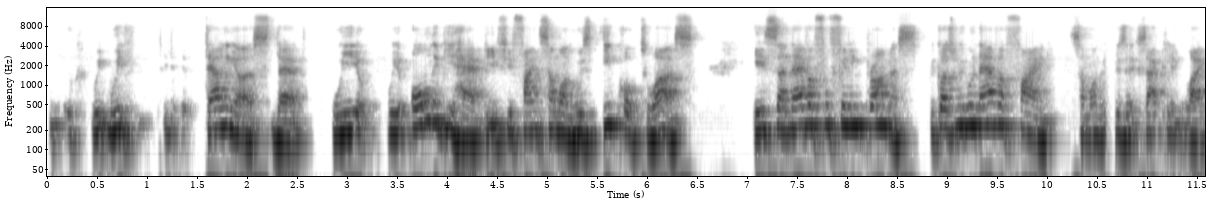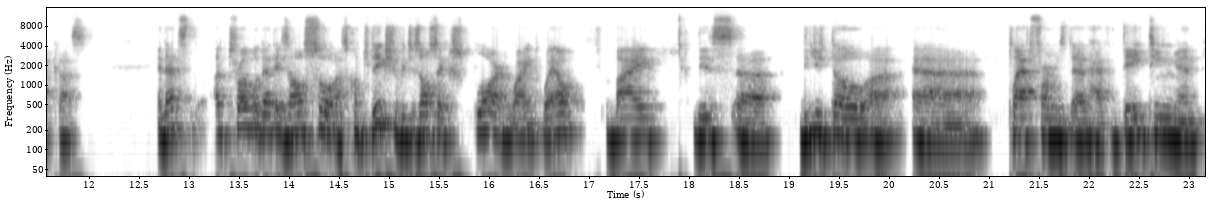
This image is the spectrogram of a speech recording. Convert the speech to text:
we, we telling us that we we only be happy if you find someone who's equal to us is a never fulfilling promise because we will never find someone who is exactly like us. And that's a trouble that is also a contradiction, which is also explored quite well by these uh, digital uh, uh, platforms that have dating and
